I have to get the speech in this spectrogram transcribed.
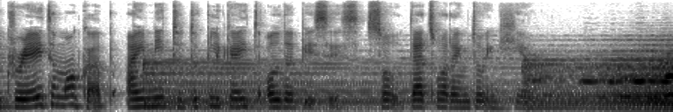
create a mockup, I need to duplicate all the pieces, so that's what I'm doing here.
